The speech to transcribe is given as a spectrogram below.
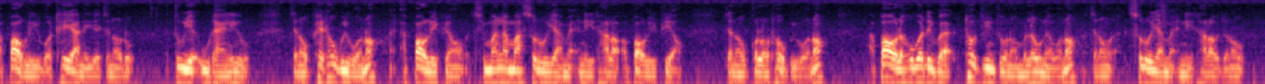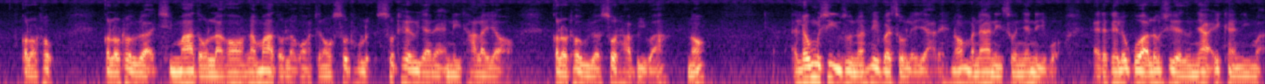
အပေါက်လေးပေါ့ထိတ်ရနေတဲ့ကျွန်တော်တို့သူ့ရဲ့ဥတိုင်းလေးကိုကျွန်တော်ဖယ်ထုတ်ပြီးပေါ့နော်အပေါက်လေးဖြစ်အောင်ချီမလက်မဆွတ်လို့ရမယ်အနေထားတော့အပေါက်လေးဖြစ်အောင်ကျွန်တော်ကလော်ထုတ်ပြီးပေါ့နော်အပေါက်လည်းဟိုဘက်ဒီဘက်ထုတ်ချင်းကြုံတော့မလုံးနဲ့ပေါ့နော်ကျွန်တော်ဆွတ်လို့ရမယ်အနေထားတော့ကျွန်တော်ကလော်ထုတ် ကလောထုတ်ပြီးတော့ချီမတော်၎င်းလက်မတော်၎င်းကျွန်တော်ဆွတ်ဆွတ်ထည့်လို့ရတဲ့အနေထားလိုက်ရအောင်ကလောထုတ်ပြီးတော့ဆွတ်ထားပြီးပါနော်အလုံးမရှိဘူးဆိုတော့နှိပ်ပတ်ဆုပ်လည်းရတယ်နော်မနက်နေဆိုညနေပေါ့အဲတကယ်လို့ကိုကအလုံးရှိရဆိုညအိတ်ခံကြီးမှာ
